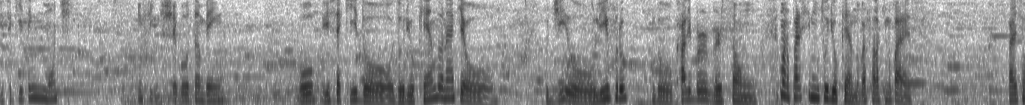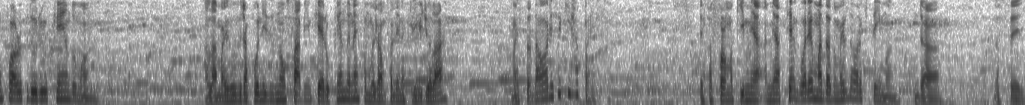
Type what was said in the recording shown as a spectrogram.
Esse aqui tem um monte. Enfim, chegou também o... Esse aqui do, do Ryukendo, né? Que é o... O, o livro do Caliber versão... Mano, parece muito Ryukendo. Vai falar que não parece. Parece um power-up do Ryukendo, mano. Olha lá, mas os japoneses não sabem o que era o Kendo, né? Como eu já falei naquele vídeo lá. Mas tá da hora isso aqui, rapaz. Essa forma aqui, minha, minha, até agora é uma das mais da hora que tem, mano. Da, da série.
